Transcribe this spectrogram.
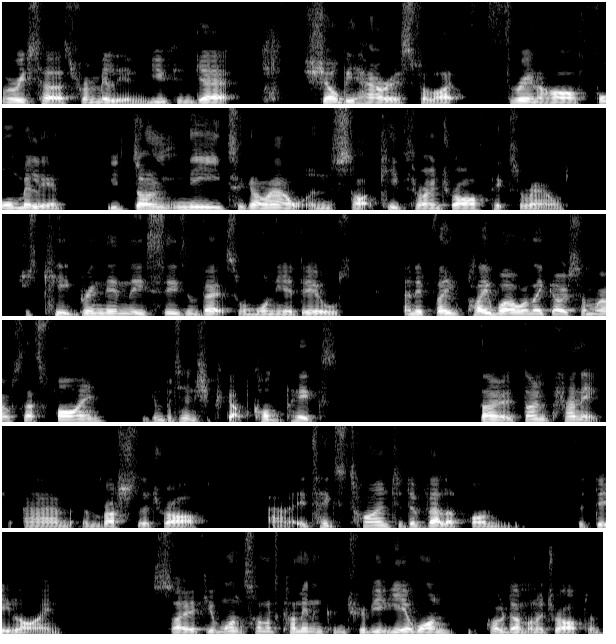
Maurice Hurst for a million, you can get Shelby Harris for like three and a half, four million. You don't need to go out and start keep throwing draft picks around. Just keep bringing in these season vets on one year deals. And if they play well and they go somewhere else, that's fine. You can potentially pick up comp picks. Don't don't panic um, and rush the draft. Uh, it takes time to develop on the D line. So if you want someone to come in and contribute year one, you probably don't want to draft them.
